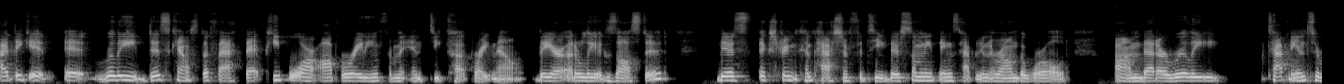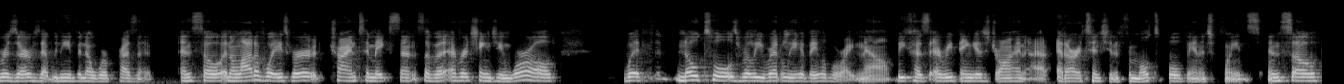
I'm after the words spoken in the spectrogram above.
I think it it really discounts the fact that people are operating from an empty cup right now. They are utterly exhausted. There's extreme compassion fatigue. There's so many things happening around the world um, that are really tapping into reserves that we didn't even know were present. And so, in a lot of ways, we're trying to make sense of an ever changing world with no tools really readily available right now because everything is drawing at, at our attention from multiple vantage points. And so,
